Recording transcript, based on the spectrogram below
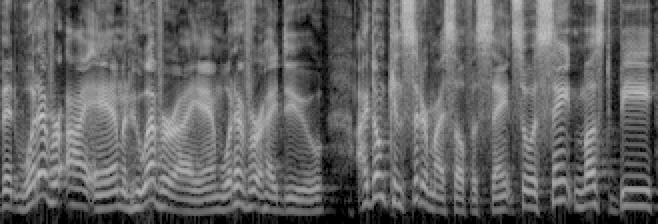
that whatever I am and whoever I am, whatever I do, I don't consider myself a saint. So a saint must be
